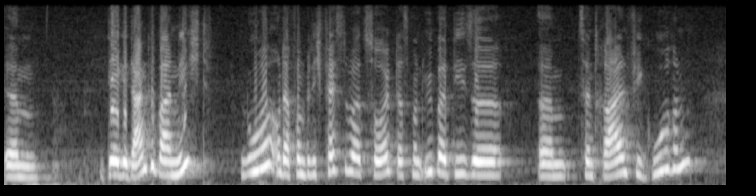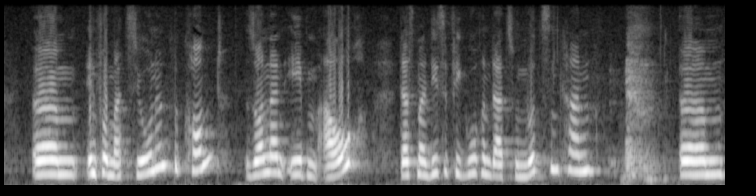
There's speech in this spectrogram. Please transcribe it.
Ähm, der Gedanke war nicht, nur, und davon bin ich fest überzeugt, dass man über diese ähm, zentralen Figuren ähm, Informationen bekommt, sondern eben auch, dass man diese Figuren dazu nutzen kann, ähm,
